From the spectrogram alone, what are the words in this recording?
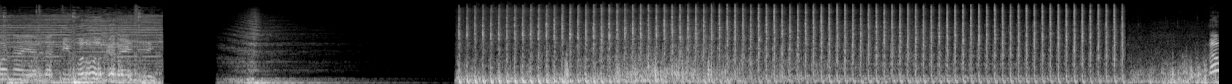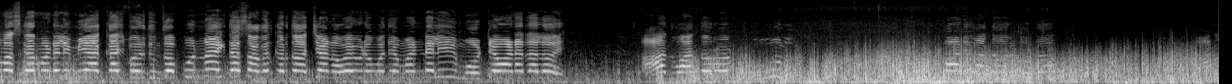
आली यांना पण नाही नमस्कार मंडळी मी आकाश भर तुमचं पुन्हा एकदा स्वागत करतो आजच्या नव्या व्हिडिओमध्ये. मंडळी मोठ्या वाड्यात आलोय. आज वातावरण फुल पाणी वातावरण होतं पाणी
